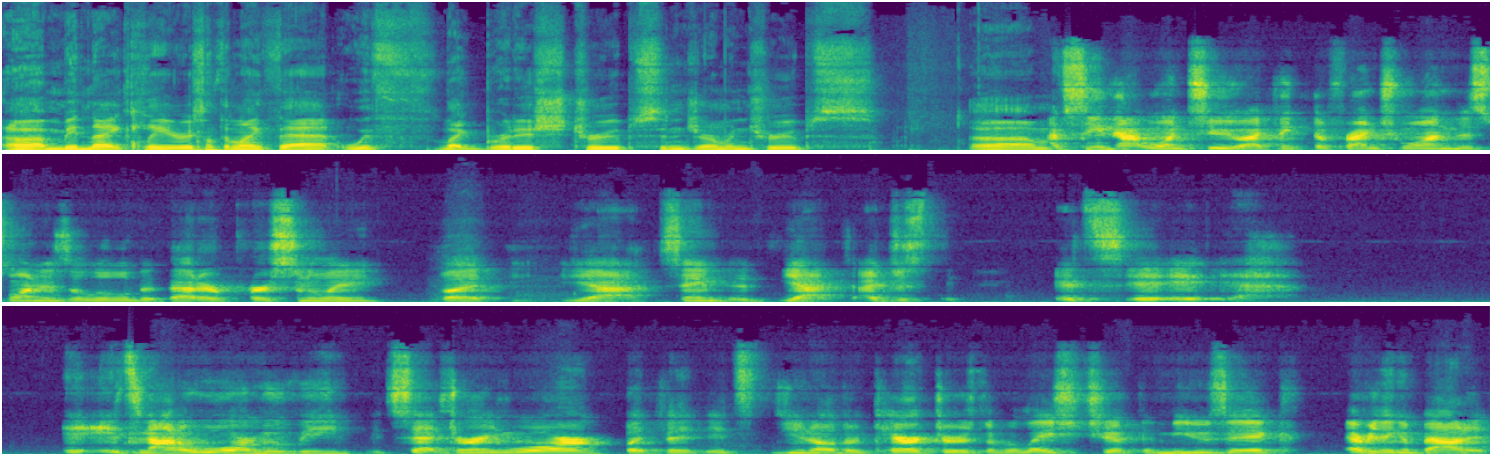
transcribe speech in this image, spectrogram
uh, Midnight Clear or something like that, with like British troops and German troops. Um, I've seen that one too. I think the French one, this one is a little bit better personally, but yeah, same. Yeah, I just it's it, it it's not a war movie. It's set during war, but the, it's you know the characters, the relationship, the music, everything about it.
